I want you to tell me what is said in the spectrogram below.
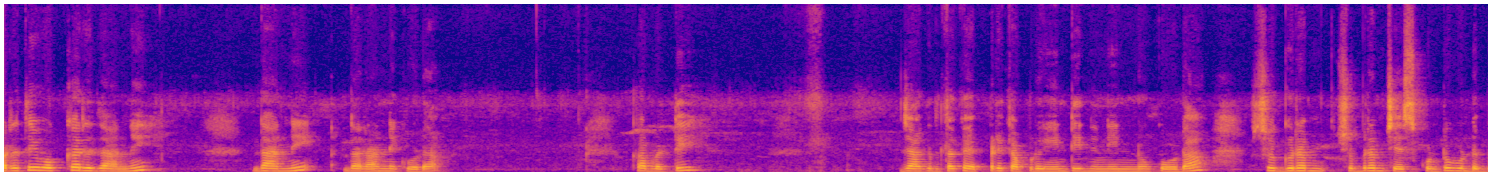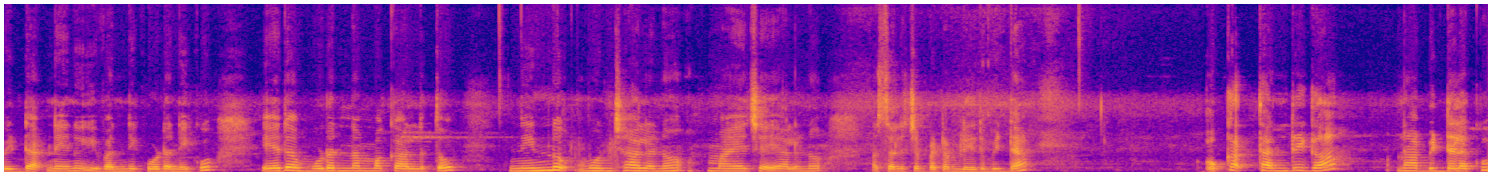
ప్రతి ఒక్కరి దాన్ని దాన్ని ధనాన్ని కూడా. కాబట్టి జాగ్రత్తగా ఎప్పటికప్పుడు ఇంటిని నిన్ను కూడా శుభ్రం శుభ్రం చేసుకుంటూ ఉండు బిడ్డ. నేను ఇవన్నీ కూడా నీకు ఏదో మూఢనమ్మకాలతో నిన్ను ముంచాలనో మాయ చేయాలనో అసలు చెప్పటం లేదు బిడ్డ. ఒక తండ్రిగా నా బిడ్డలకు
